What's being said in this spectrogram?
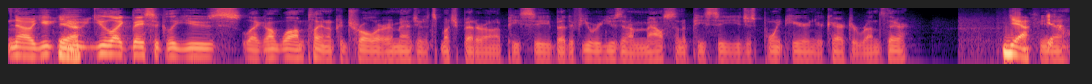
No, you Yeah. you you like basically use like um, well, I'm playing on controller. I imagine it's much better on a PC. But if you were using a mouse on a PC, you just point here and your character runs there. Yeah. You know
